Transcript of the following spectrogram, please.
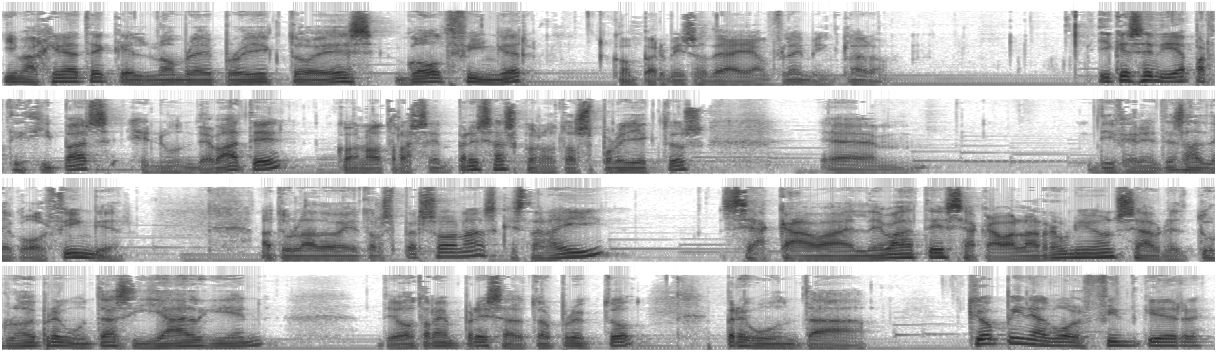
Imagínate que el nombre del proyecto es Goldfinger, con permiso de Ian Fleming, claro. Y que ese día participas en un debate con otras empresas, con otros proyectos em, diferentes al de Goldfinger. A tu lado hay otras personas que están ahí, se acaba el debate, se acaba la reunión, se abre el turno de preguntas y alguien de otra empresa, de otro proyecto, pregunta, ¿qué opina Goldfinger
